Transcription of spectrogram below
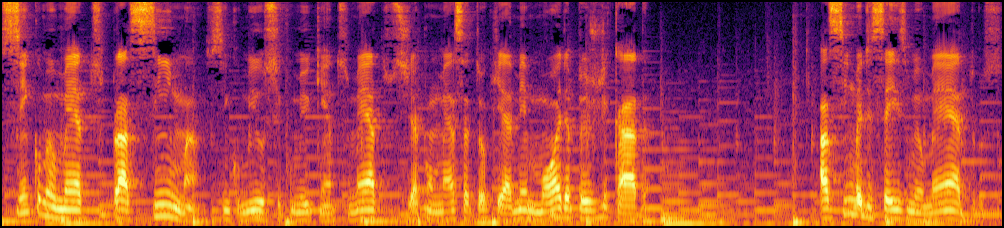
5 mil metros para cima, 5 mil, 5.500 metros, já começa a ter o que? A memória prejudicada. acima de 6 mil metros,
